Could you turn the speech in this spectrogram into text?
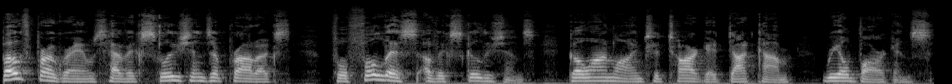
Both programs have exclusions of products. For full lists of exclusions, go online to target.com. Real bargains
